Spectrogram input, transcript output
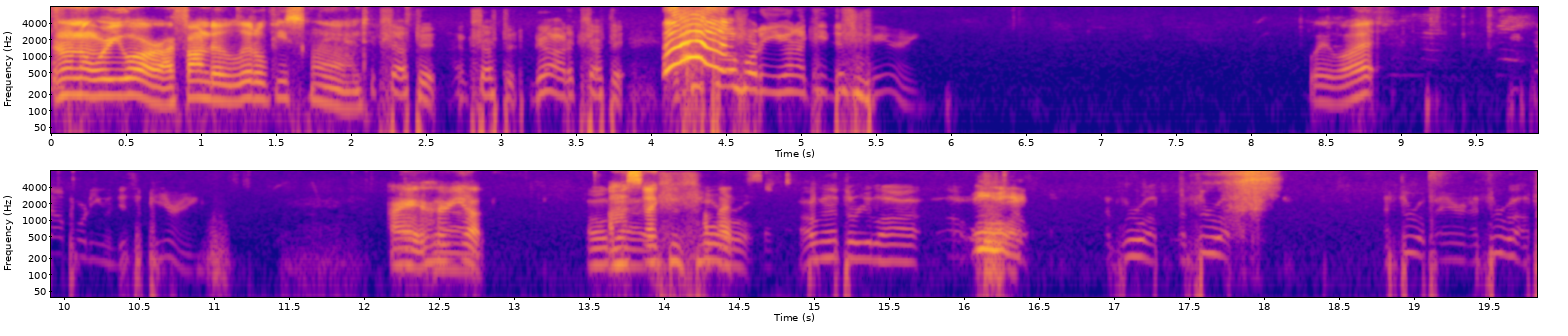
I don't know where you are. I found a little piece of land. accept it. Accept it. God, accept it. I keep teleporting you and I keep disappearing. Wait, what? I keep teleporting you and disappearing. All right, Oh, hurry God. up. Oh I'm god, a sec. this is I'm a horrible. I'm gonna have to relog. Oh, I threw up. I threw up. I threw up, Aaron. I threw up.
